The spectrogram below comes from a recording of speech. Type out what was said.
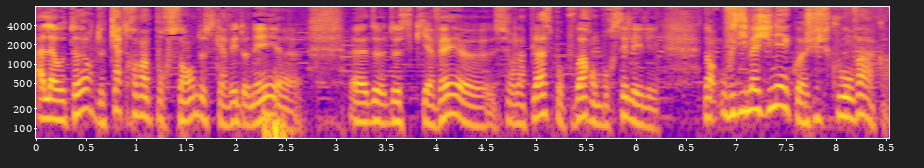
à la hauteur de 80% de ce qu'avait donné, euh, euh, de, de ce qu'il y avait euh, sur la place pour pouvoir rembourser les. les... Non, vous imaginez quoi, jusqu'où on va quoi.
